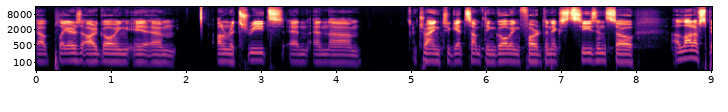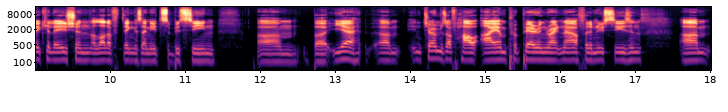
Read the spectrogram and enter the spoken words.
Uh, players are going um, on retreats and and um, trying to get something going for the next season. So a lot of speculation, a lot of things that needs to be seen. Um, but yeah, um, in terms of how I am preparing right now for the new season, um,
